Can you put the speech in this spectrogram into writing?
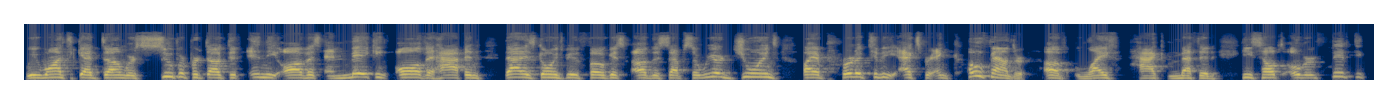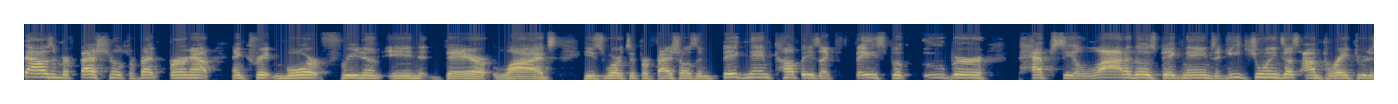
we want to get done. We're super productive in the office and making all of it happen. That is going to be the focus of this episode. We are joined by a productivity expert and co founder of Life Hack Method. He's helped over 50,000 professionals prevent burnout and create more freedom in their lives. He's worked with professionals in big name companies like Facebook, Uber, Pepsi, a lot of those big names, and he joins us on Breakthrough to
